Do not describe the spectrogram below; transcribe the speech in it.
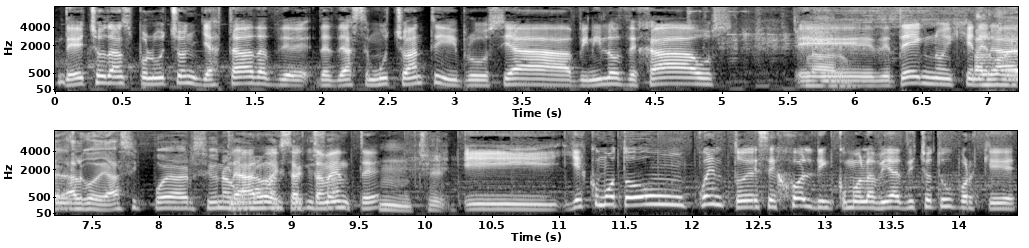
de hecho Dance Pollution ya estaba desde, desde hace mucho antes y producía vinilos de house, eh, de techno en Algo general. de, algo de ASIC puede haber sido algún Claro, exactamente. Mm, sí. Y, y es como todo un cuento de ese holding, como lo habías dicho tú, porque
